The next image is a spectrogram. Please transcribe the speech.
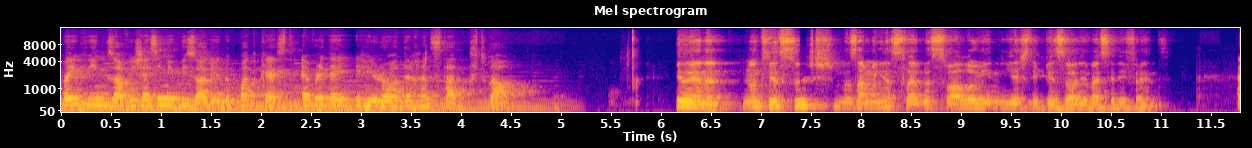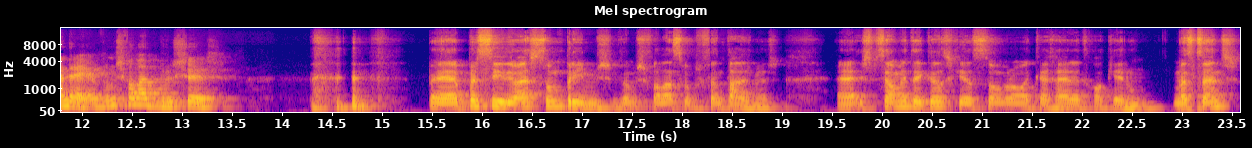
Bem-vindos ao 20 episódio do podcast Everyday Hero da Randstad Portugal. Helena, não te assustes, mas amanhã celebra-se o Halloween e este episódio vai ser diferente. Andréia, vamos falar de bruxas? é parecido, eu acho que são primos. Vamos falar sobre fantasmas, é, especialmente aqueles que assombram a carreira de qualquer um. Mas antes,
